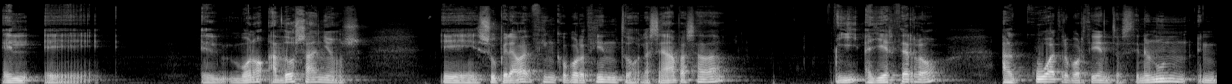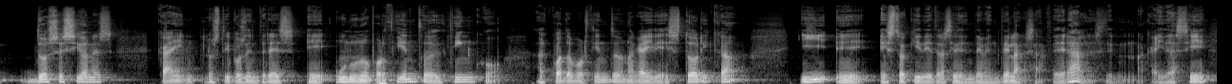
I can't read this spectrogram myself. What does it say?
El, eh, el bono a dos años eh, superaba el 5% la semana pasada y ayer cerró al 4%. Es decir, en, un, en dos sesiones caen los tipos de interés eh, un 1%, del 5 al 4%, una caída histórica y eh, esto aquí detrás, evidentemente, la Reserva Federal. Es decir, una caída así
